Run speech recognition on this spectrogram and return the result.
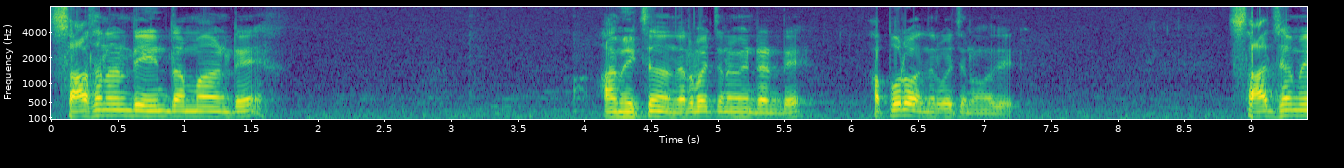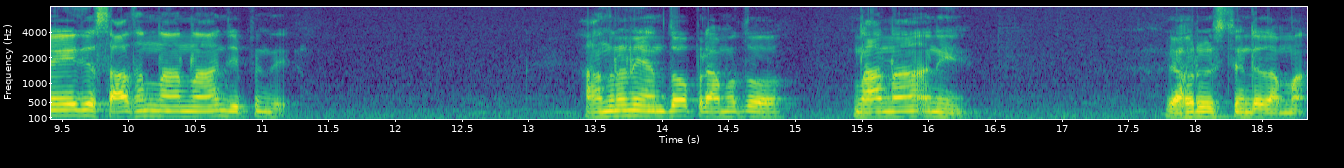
సాధన అంటే ఏంటమ్మా అంటే ఆమె ఇచ్చిన నిర్వచనం ఏంటంటే అపూర్వ నిర్వచనం అది. సాధ్యమేది సాధన నాన్న అని చెప్పింది. అందరినీ ఎంతో ప్రేమతో నాన్న అని వ్యవహరిస్తుండేది అమ్మ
